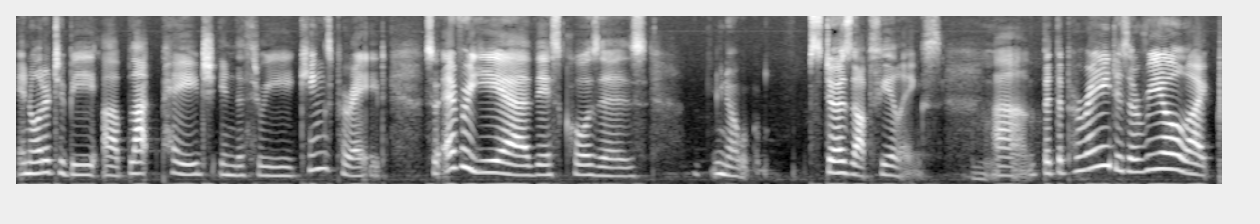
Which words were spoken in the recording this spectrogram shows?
in order to be a black page in the Three Kings Parade. So every year, this causes, you know, stirs up feelings. Mm. Um, but the parade is a real like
